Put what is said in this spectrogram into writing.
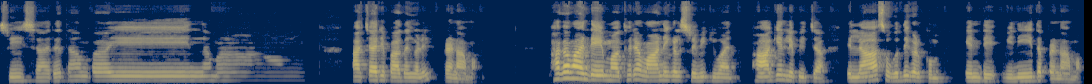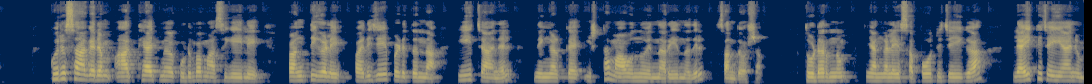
ശ്രീ ശാരദാംബായേ നമ. ആചാര്യപാദങ്ങളിൽ പ്രണാമം. ഭഗവാന്റെ മധുരവാണികൾ ശ്രവിക്കുവാൻ ഭാഗ്യം ലഭിച്ച എല്ലാ സുഹൃതികൾക്കും എന്റെ വിനീത പ്രണാമം. ഗുരുസാഗരം ആധ്യാത്മിക കുടുംബമാസികയിലെ പങ്ക്തികളെ പരിചയപ്പെടുത്തുന്ന ഈ ചാനൽ നിങ്ങൾക്ക് ഇഷ്ടമാവുന്നു എന്നറിയുന്നതിൽ സന്തോഷം. തുടർന്നും ഞങ്ങളെ സപ്പോർട്ട് ചെയ്യുക ലൈക്ക് ചെയ്യാനും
